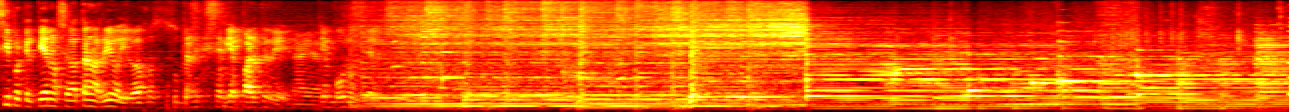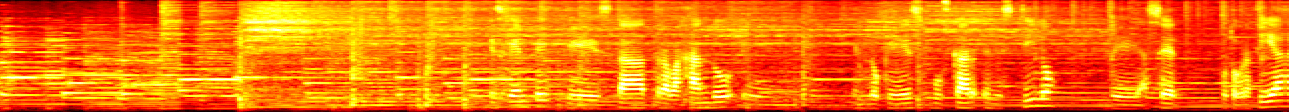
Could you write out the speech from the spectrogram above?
Sí, porque el piano se va tan arriba y lo bajo súper. Parece que sería parte de tiempo uno de Es gente que está trabajando en, en lo que es buscar el estilo de hacer fotografía,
